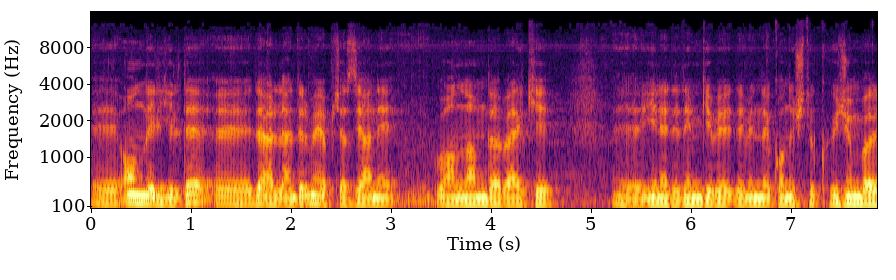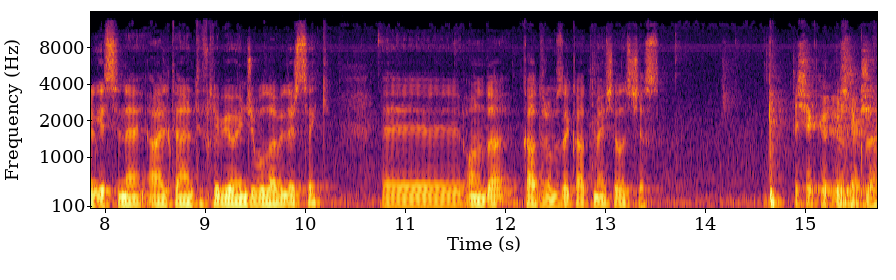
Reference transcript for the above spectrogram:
E, onunla ilgili de e, değerlendirme yapacağız. Yani bu anlamda belki Ee, yine dediğim gibi demin de konuştuk. Hücum bölgesine alternatifli bir oyuncu bulabilirsek ee, onu da kadromuza katmaya çalışacağız. Teşekkür ediyoruz. Teşekkürler.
